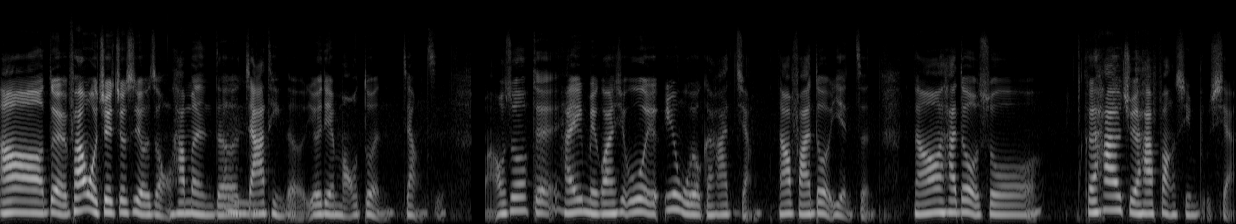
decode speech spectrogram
哦，对，反正我觉得就是有一种他们的家庭的有点矛盾这样子。我说对，还没关系，我因为我有跟他讲，然后反正都有验证，然后他都有说，可是他又觉得他放心不下。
